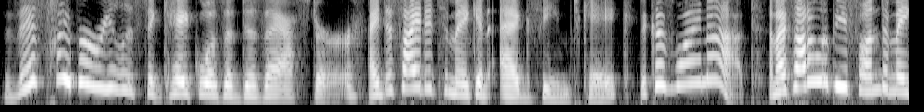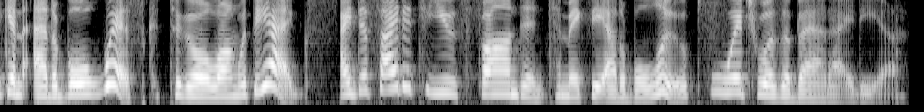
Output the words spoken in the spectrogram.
This hyper-realistic cake was a disaster. I decided to make an egg-themed cake, because why not? And I thought it would be fun to make an edible whisk to go along with the eggs. I decided to use fondant to make the edible loops, which was a bad idea.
